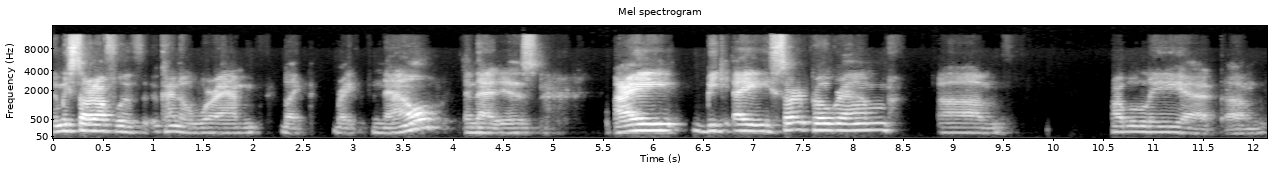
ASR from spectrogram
let me start off with kind of where I am like right now, and that is I be I started program um probably at um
